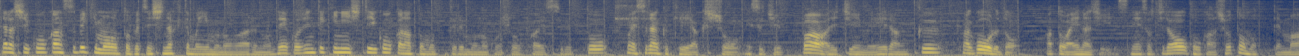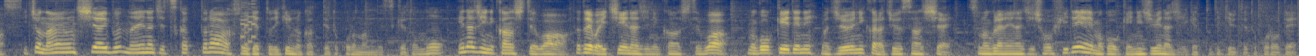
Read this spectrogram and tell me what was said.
ただし交換すべきものと別にしなくてもいいものがあるので、個人的にしていこうかなと思ってるものをご紹介すると、まあ、S ランク契約書、S10%、アジチーム A ランク、まあ、ゴールド、あとはエナジーですね。そちらを交換しようと思ってます。一応何試合分何エナジー使ったらそれゲットできるのかっていうところなんですけども、エナジーに関しては、例えば1エナジーに関しては、まあ、合計でね、まあ、12から13試合、そのぐらいのエナジー消費で、まあ、合計20エナジーゲットできるってところで、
